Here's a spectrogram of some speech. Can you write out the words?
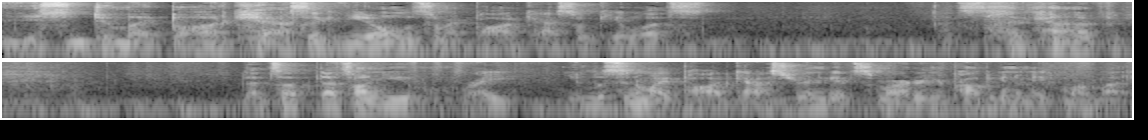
listen to my podcast. Like, if you don't listen to my podcast, okay, well that's that's kind of that's up that's on you, right? You listen to my podcast, you're gonna get smarter, and you're probably gonna make more money.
